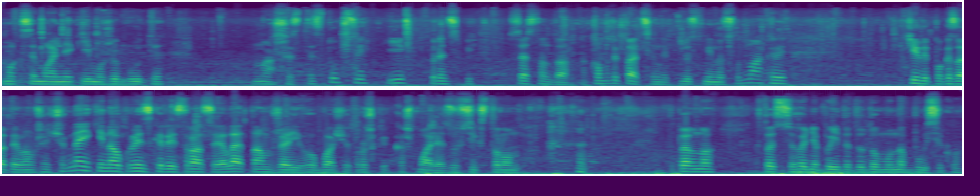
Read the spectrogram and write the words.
максимальний, який може бути. на шестиступці і, в принципі, все стандартно. Комплектації в них плюс-мінус однакові. Хотіли показати вам ще чорненький на українській реєстрації, але там вже його бачу трошки кошмарять з усіх сторон. Напевно, хтось сьогодні поїде додому на бусіку.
